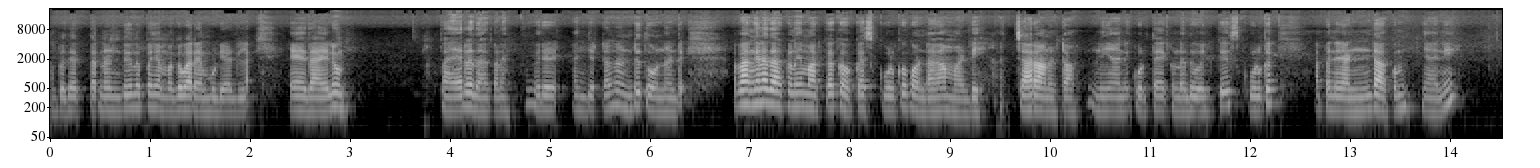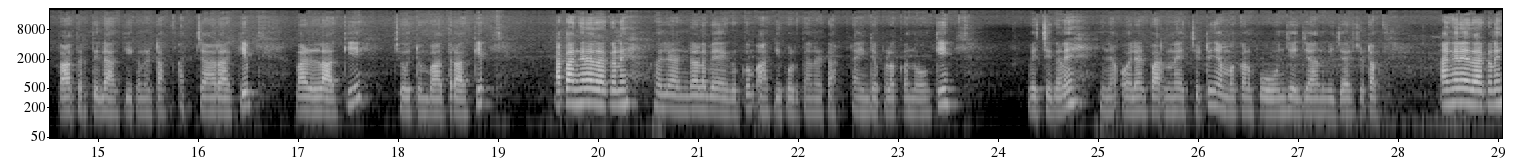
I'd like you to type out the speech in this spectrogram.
അപ്പോൾ ഇത് എത്ര ഉണ്ട് എന്നിപ്പോൾ നമുക്ക് പറയാൻ കൂടിയാടില്ല ഏതായാലും പയർ ഇതാക്കണേ. ഒരു അഞ്ചെട്ടെണ്ണം ഉണ്ട് തോന്നുന്നുണ്ട്. അപ്പോൾ അങ്ങനെ ഇതാക്കണേ മക്കൾക്കൊക്കെ സ്കൂൾക്ക് കൊണ്ടുപോകാൻ വേണ്ടി. അച്ചാറാണ് കേട്ടോ ഞാൻ കൊടുത്തേക്കുന്നത് ഓൽക്ക് സ്കൂൾക്ക്. അപ്പം രണ്ടാക്കും ഞാൻ പാത്രത്തിലാക്കിക്കണം കേട്ടോ അച്ചാറാക്കി വെള്ളമാക്കി ചോറ്റും പാത്രമാക്കി അപ്പം അങ്ങനെ ഇതാക്കണേ ഓല രണ്ടാളെ ബാഗൊക്കെ ആക്കി കൊടുക്കാൻ കേട്ടോ ടൈം ടേബിളൊക്കെ നോക്കി വെച്ചിക്കണേ. പിന്നെ ഓല പറഞ്ഞ് വെച്ചിട്ട് ഞമ്മക്കാണ് പോവും ചെയ്യാമെന്ന് വിചാരിച്ചിട്ടോ അങ്ങനെ ഇതാക്കണേ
